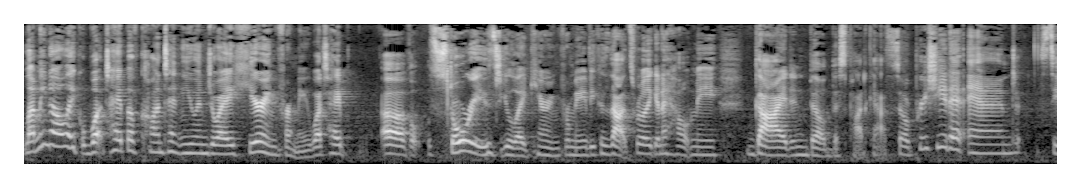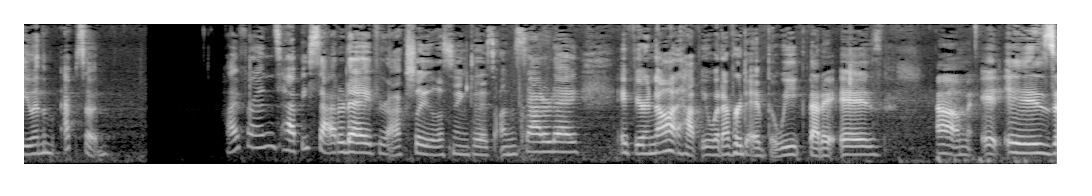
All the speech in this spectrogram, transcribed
let me know like what type of content you enjoy hearing from me what type of stories do you like hearing from me because that's really going to help me guide and build this podcast so appreciate it and see you in the episode hi friends happy saturday if you're actually listening to this on saturday if you're not happy whatever day of the week that it is um, it is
